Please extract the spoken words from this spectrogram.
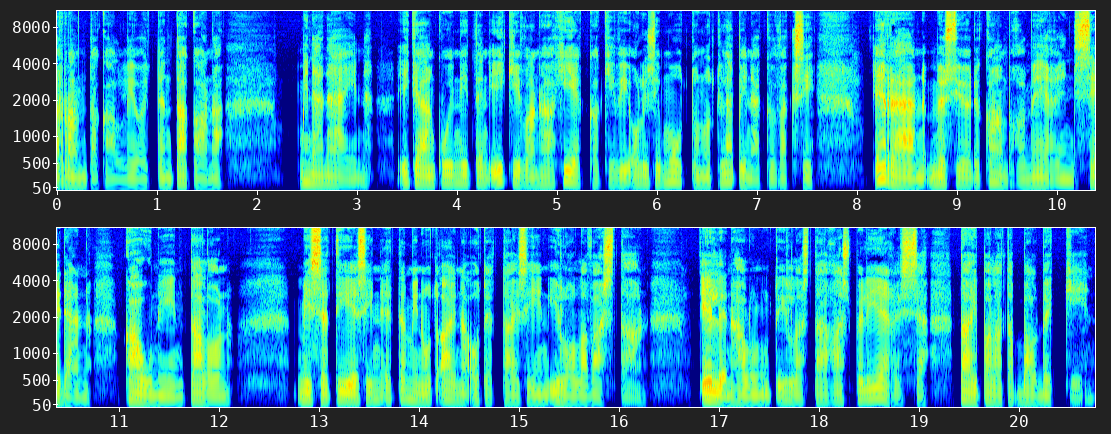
rantakallioiden takana, minä näin, ikään kuin niiden ikivanha hiekkakivi olisi muuttunut läpinäkyväksi, erään Monsieur de Cambromerin sedän kauniin talon, missä tiesin, että minut aina otettaisiin ilolla vastaan, ellen halunnut illastaa Raspelierissä tai palata Balbekkiin.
